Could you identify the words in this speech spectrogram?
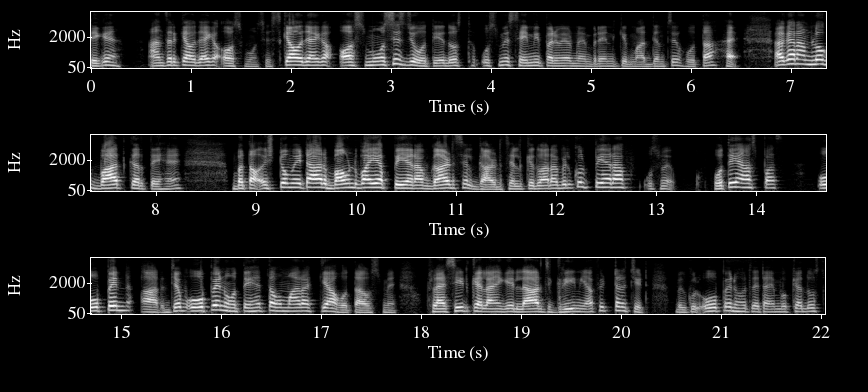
ठीक है? आंसर क्या हो जाएगा? ऑस्मोसिस। क्या हो जाएगा? ऑस्मोसिस जो होती है दोस्त, उसमें सेमी परमेबल मेम्ब्रेन के माध्यम से होता है। अगर हम लोग बात करते हैं, बताओ stomata bound by a pair of guard cell guard cell के द्वारा बिल्कुल पेयर ऑफ़ उसमें होते हैं आसपास। ओपन आर, जब ओपन होते हैं, तब हमारा क्या होता है उसमें? फ्लैसिड कहलाएँगे, लार्ज ग्रीन या फिर टर्चिट बिल्कुल, ओपन होते टाइम वो क्या दोस्त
